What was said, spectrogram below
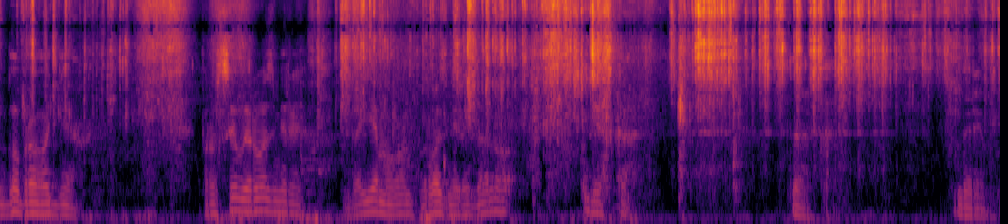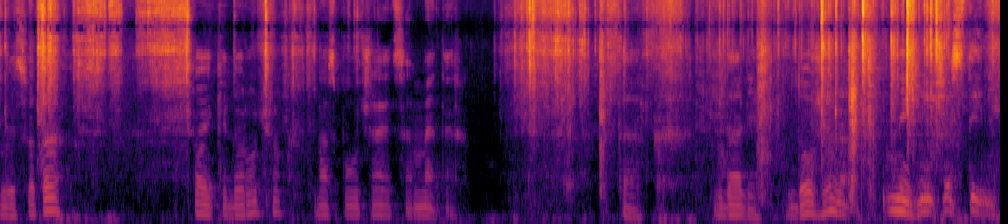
Доброго дня. Просили розміри, даємо вам розміри даного диска. Так, беремо висота, стойки до ручок, у нас виходить метр. Так, далі довжина в нижній частині.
